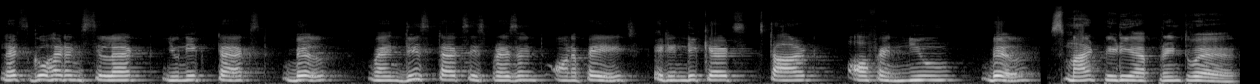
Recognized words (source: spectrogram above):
Let's go ahead and select unique text bill. When this text is present on a page, it indicates start of a new bill. Smart PDF printware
